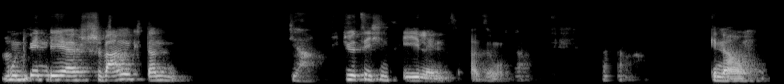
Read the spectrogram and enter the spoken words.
Mhm. Und wenn der schwankt, dann ja. stürze ich ins Elend. Also, ja. genau.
